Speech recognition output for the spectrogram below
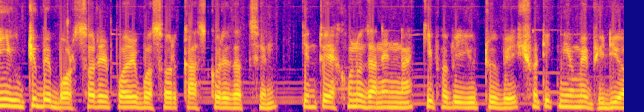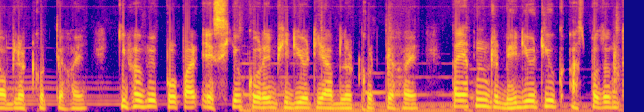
আপনি ইউটিউবে বছরের পরে বছর কাজ করে যাচ্ছেন, কিন্তু এখনও জানেন না কীভাবে ইউটিউবে সঠিক নিয়মে ভিডিও আপলোড করতে হয়, কীভাবে প্রপার এসিও করে ভিডিওটি আপলোড করতে হয়। তাই আপনার ভিডিওটিও আজ পর্যন্ত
